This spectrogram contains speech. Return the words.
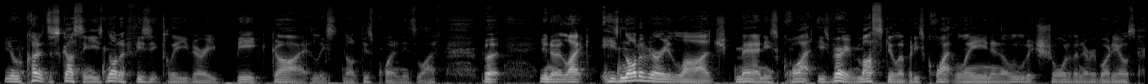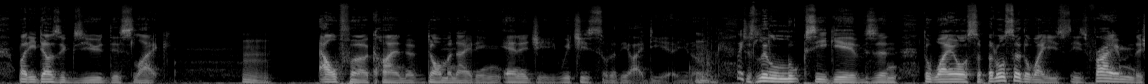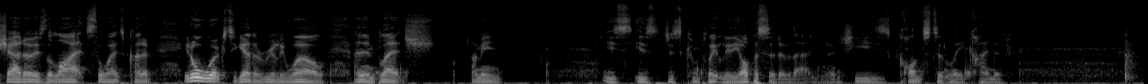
you know, we're kind of discussing. He's not a physically very big guy, at least not at this point in his life. But you know, like he's not a very large man. He's quite, he's very muscular, but he's quite lean and a little bit shorter than everybody else. But he does exude this like. Alpha kind of dominating energy, which is sort of the idea, you know, mm. just little looks he gives, and the way also, but also the way he's, he's framed, the shadows, the lights, the way it's kind of, it all works together really well. And then Blanche, I mean, is is just completely the opposite of that. You know, she's constantly kind of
